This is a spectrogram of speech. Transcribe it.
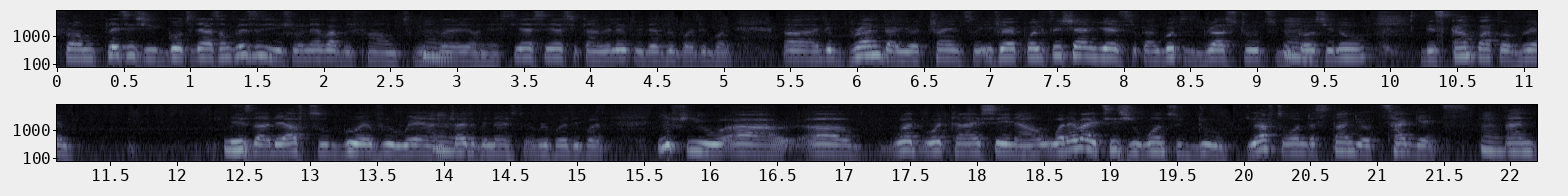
from places you go to. There are some places you should never be found. To be hmm. very honest, yes, yes, you can relate with everybody, but uh, the brand that you're trying to. If you're a politician, yes, you can go to the grassroots hmm. because you know the scam part of them means that they have to go everywhere and hmm. try to be nice to everybody. But if you are, uh, what what can I say now? Whatever it is you want to do, you have to understand your targets, and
